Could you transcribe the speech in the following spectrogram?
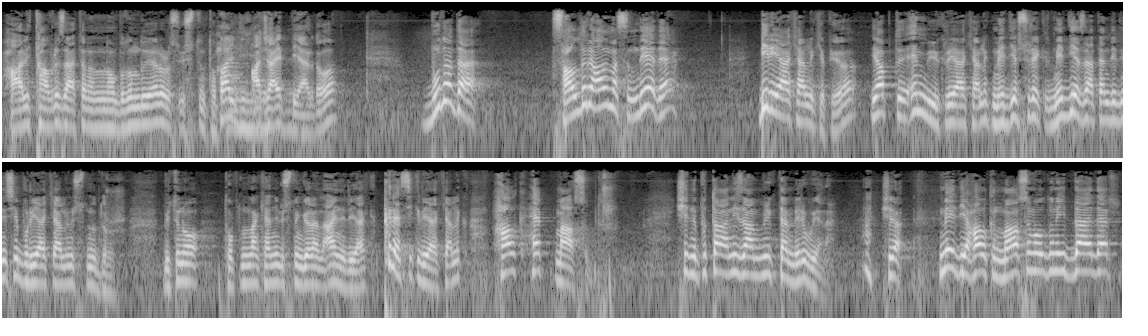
hali tavrı zaten onun o bulunduğu yer orası üstün toplum. Hal değil. Acayip bir yerde o. Buna da saldırı almasın diye de bir riyakarlık yapıyor. Yaptığı en büyük riyakarlık medya sürekli. Medya zaten dediğiniz şey bu riyakarlığın üstünde durur. Bütün o toplumdan kendini üstün gören aynı riyak. Klasik riyakarlık. Halk hep masumdur. Şimdi bu ta nizam mülkten beri bu yana. Şimdi medya halkın masum olduğunu iddia eder.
